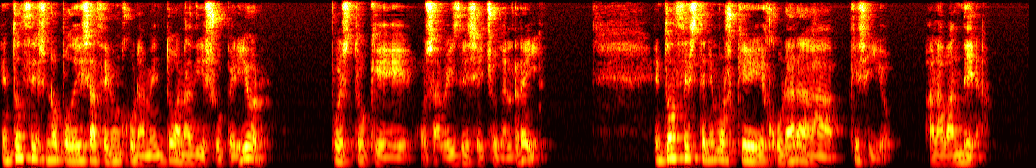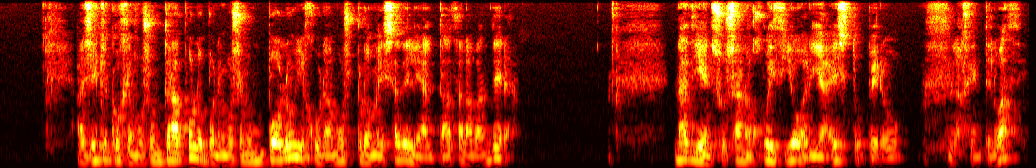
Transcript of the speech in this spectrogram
Entonces no podéis hacer un juramento a nadie superior, puesto que os habéis deshecho del rey. Entonces tenemos que jurar a, qué sé yo, a la bandera. Así que cogemos un trapo, lo ponemos en un polo y juramos promesa de lealtad a la bandera. Nadie en su sano juicio haría esto, pero la gente lo hace.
